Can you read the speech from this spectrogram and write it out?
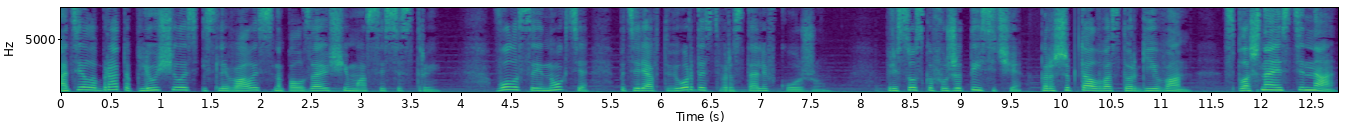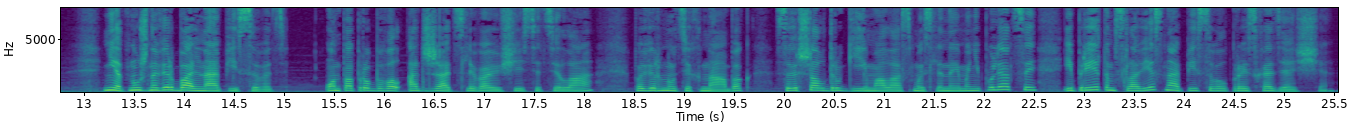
А тело брата плющилось и сливалось с наползающей массой сестры. Волосы и ногти, потеряв твердость, вырастали в кожу. «Присосков уже тысячи», – прошептал в восторге Иван. «Сплошная стена. Нет, нужно вербально описывать». Он попробовал отжать сливающиеся тела, повернуть их на бок, совершал другие малоосмысленные манипуляции и при этом словесно описывал происходящее.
